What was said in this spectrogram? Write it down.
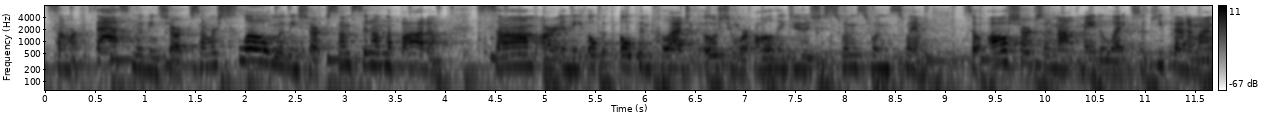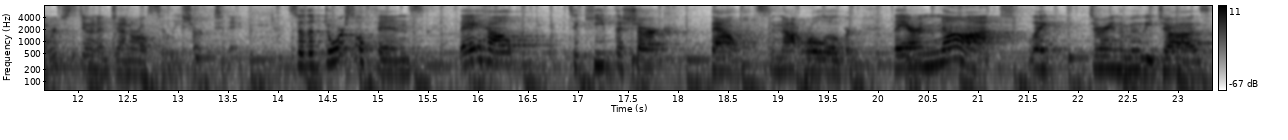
Some are fast moving sharks. Some are slow moving sharks. Some sit on the bottom. Some are in the open, open pelagic ocean where all they do is just swim, swim, swim. So all sharks are not made alike. So keep that in mind. We're just doing a general silly shark today. So the dorsal fins, they help to keep the shark balanced and not roll over. They are not, like during the movie Jaws,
